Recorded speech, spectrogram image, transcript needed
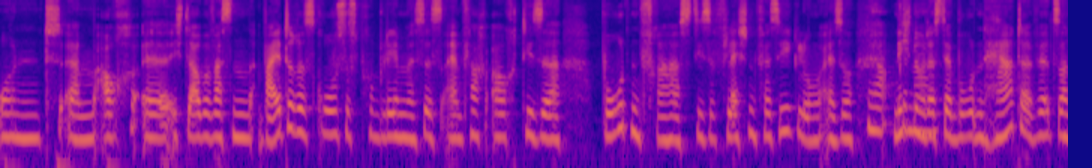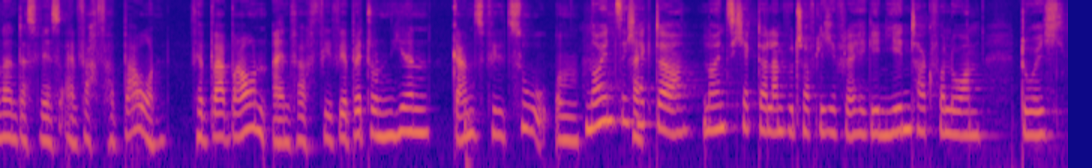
Und ähm, auch, äh, ich glaube, was ein weiteres großes Problem ist, ist einfach auch diese Bodenfraß, diese Flächenversiegelung. Also ja, nicht genau. nur, dass der Boden härter wird, sondern dass wir es einfach verbauen. Wir bauen einfach viel. Wir betonieren ganz viel zu. Um 90 Hektar, 90 Hektar landwirtschaftliche Fläche gehen jeden Tag verloren durch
